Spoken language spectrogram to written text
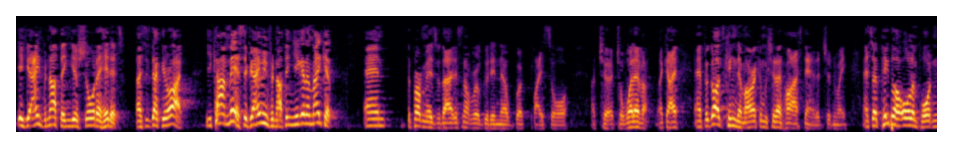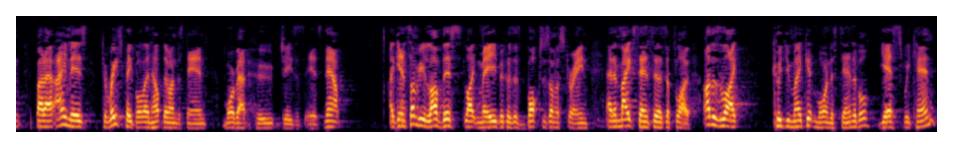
If you aim for nothing, you're sure to hit it. That's exactly right. You can't miss. If you're aiming for nothing, you're going to make it. And the problem is with that, it's not real good in a workplace or a church or whatever, okay? And for God's kingdom, I reckon we should have higher standards, shouldn't we? And so people are all important, but our aim is to reach people and help them understand more about who Jesus is. Now, again, some of you love this, like me, because there's boxes on a screen, and it makes sense and it's a flow. Others are like, could you make it more understandable? Yes, we can.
